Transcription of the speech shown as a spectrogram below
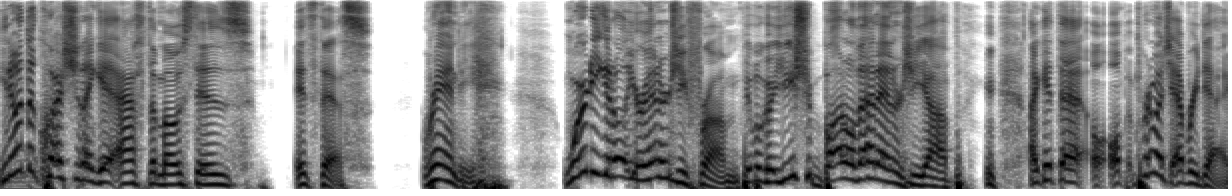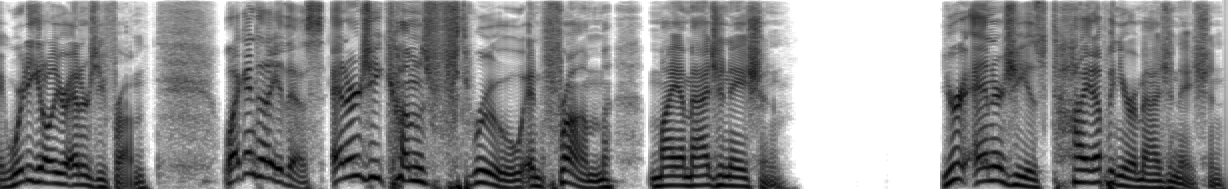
You know what the question I get asked the most is? It's this Randy, where do you get all your energy from? People go, you should bottle that energy up. I get that pretty much every day. Where do you get all your energy from? Well, I can tell you this energy comes through and from my imagination. Your energy is tied up in your imagination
